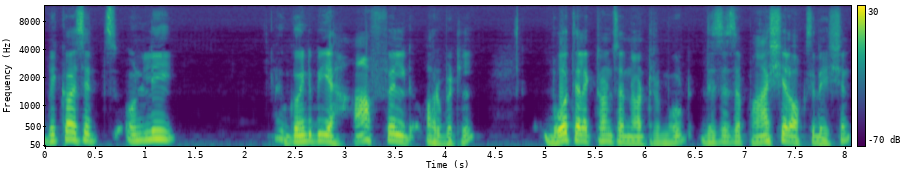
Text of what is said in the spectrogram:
because it is only going to be a half filled orbital. Both electrons are not removed. This is a partial oxidation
